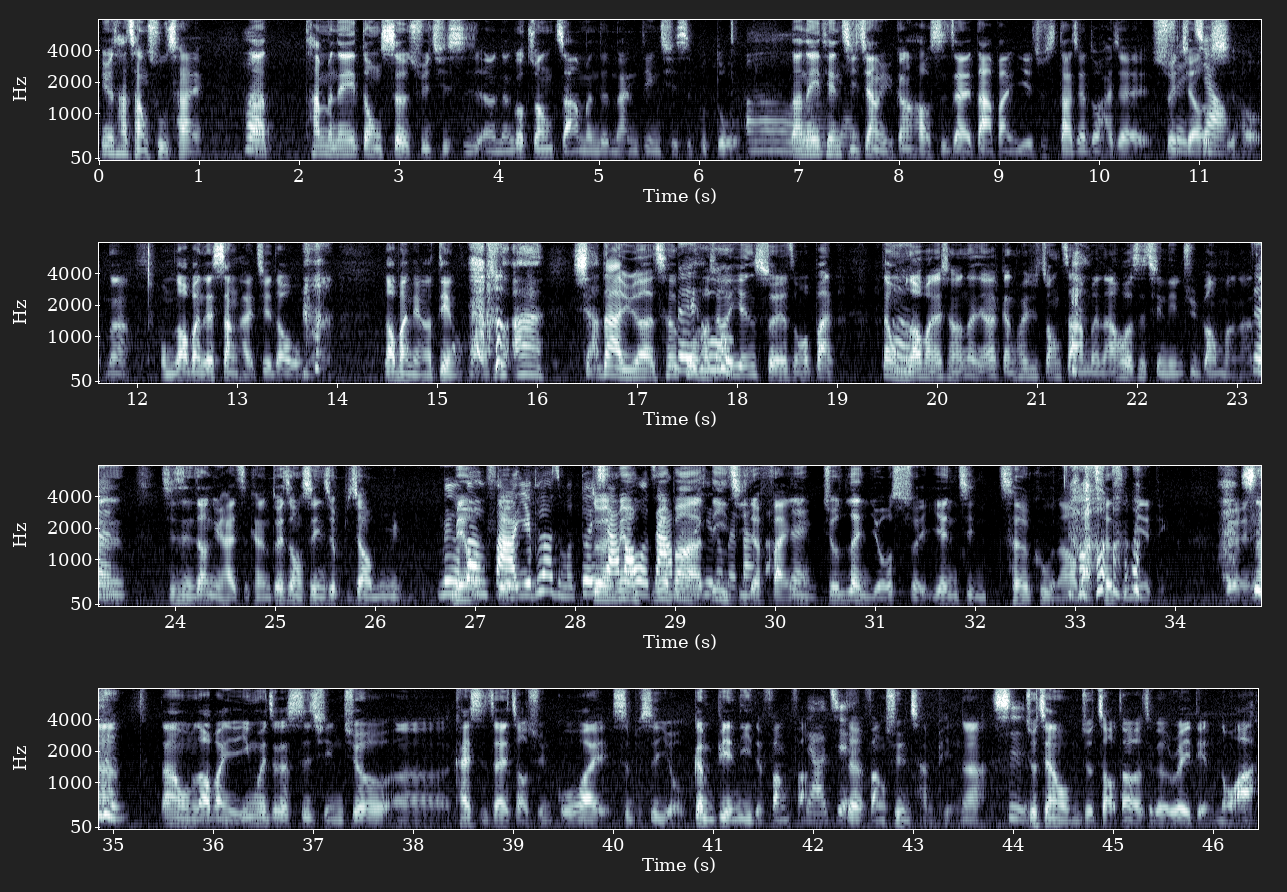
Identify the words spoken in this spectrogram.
因为他常出差，那哼他们那一栋社区其实呃能够装闸门的男丁其实不多，哦那那一天急了降雨刚好是在大半夜，就是大家都还在睡觉的时候。那我们老板在上海接到我们 老板娘的电话，就说啊下大雨了，车内库好像要淹水了，怎么办？但我们嗯老板就想到，那你要赶快去装闸门啊，或者是请邻居帮忙啊。对但其实你知道，女孩子可能对这种事情就比较没没有办法，也不知道怎么堆沙包或闸门没有办法立即的反应，就任由水淹进车库，然后把 车子灭顶。对，是那当然我们老板也因为这个事情就呃开始在找寻国外是不是有更便利的方法了解的防汛产品。那是就这样，我们就找到了这个瑞典 Noark，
